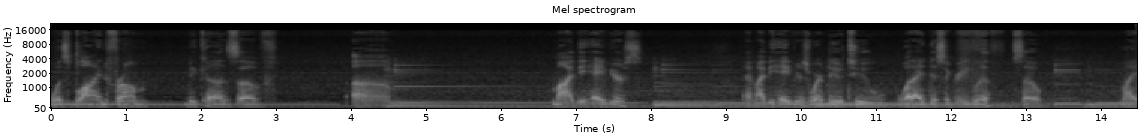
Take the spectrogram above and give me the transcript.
was blind from because of um, my behaviors. And my behaviors were due to what I disagreed with. So, my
